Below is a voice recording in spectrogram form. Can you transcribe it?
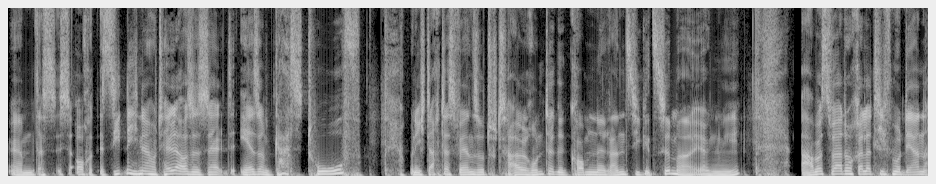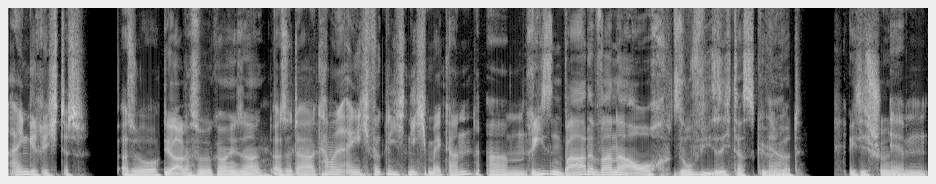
ähm, das ist auch, es sieht nicht nach Hotel aus, es ist halt eher so ein Gasthof. Und ich dachte, das wären so total runtergekommene, ranzige Zimmer irgendwie. Aber es war doch relativ modern eingerichtet. Also, ja, das kann man nicht sagen. Also da kann man eigentlich wirklich nicht meckern. Ähm, Riesenbadewanne auch, so wie sich das gehört. Ja. Richtig schön ähm,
